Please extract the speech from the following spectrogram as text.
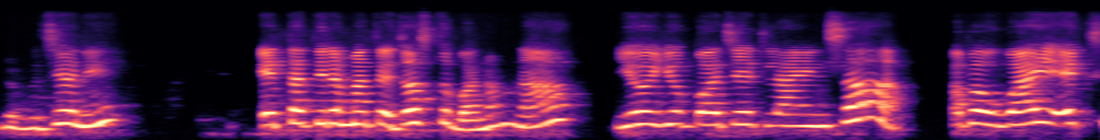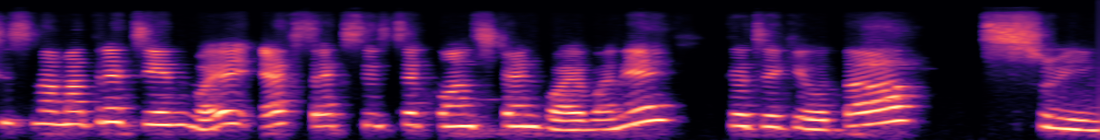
बुझ्यो नि? यतातिर मात्रै जस्तो भनौँ न यो यो बजेट लाइन छ अब वाइ एक्सिसमा मात्रै चेन्ज भयो एक्स एक्सिस चाहिँ कन्सटेन्ट भयो भने त्यो चाहिँ के हो त? स्विङ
